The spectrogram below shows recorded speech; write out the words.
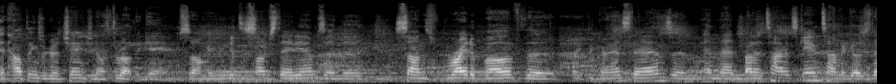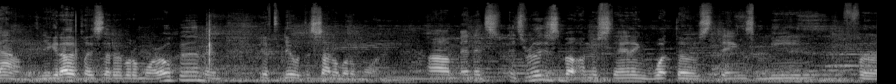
and how things are going to change, you know, throughout the game. So I mean, you get to some stadiums and the sun's right above the like the grandstands, and, and then by the time it's game time, it goes down. But then you get other places that are a little more open, and you have to deal with the sun a little more. Um, and it's it's really just about understanding what those things mean for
